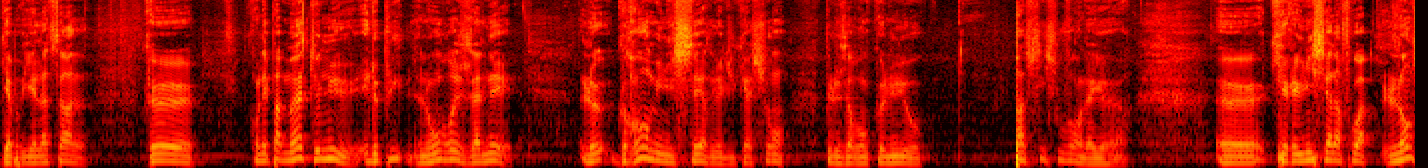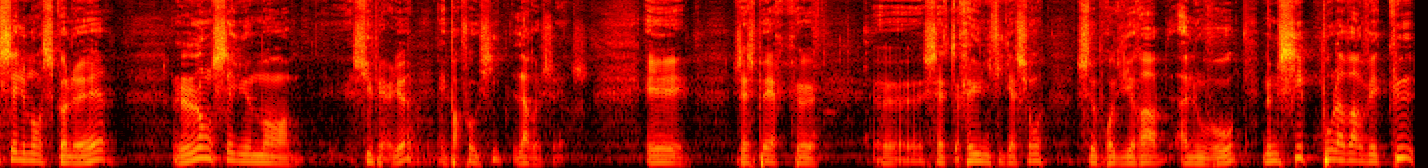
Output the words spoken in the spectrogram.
Gabriel Attal, que qu'on n'ait pas maintenu, et depuis de nombreuses années, le grand ministère de l'Éducation que nous avons connu, pas si souvent d'ailleurs, euh, qui réunissait à la fois l'enseignement scolaire, l'enseignement supérieur et parfois aussi la recherche. Et j'espère que euh, cette réunification se produira à nouveau, même si pour l'avoir vécu,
